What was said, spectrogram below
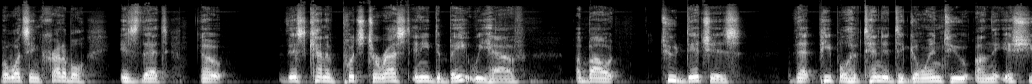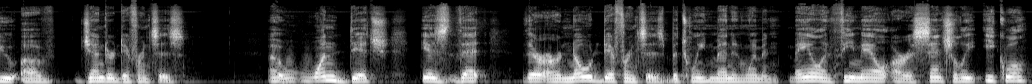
But what's incredible is that uh, this kind of puts to rest any debate we have about two ditches that people have tended to go into on the issue of gender differences. Uh, one ditch is that there are no differences between men and women. Male and female are essentially equal,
